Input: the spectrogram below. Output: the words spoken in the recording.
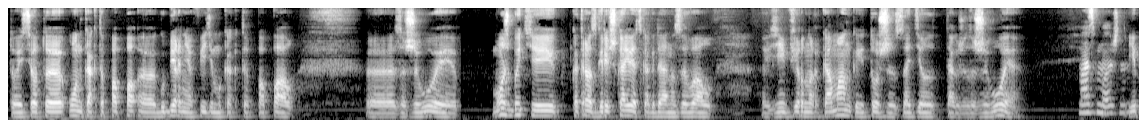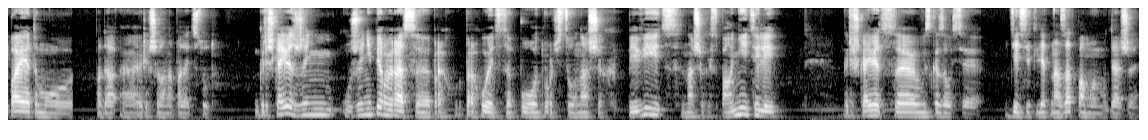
То есть вот э, он как-то попал, э, Губерниев, видимо, как-то попал э, за живое. Может быть, и как раз Гришковец, когда называл Земфиру наркоманкой, тоже задел также за живое. Возможно. И поэтому пода- э, решила она подать в суд. Гришковец же н- уже не первый раз э, прох- проходится по творчеству наших певиц, наших исполнителей. Гришковец э, высказался 10 лет назад, по-моему, даже,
